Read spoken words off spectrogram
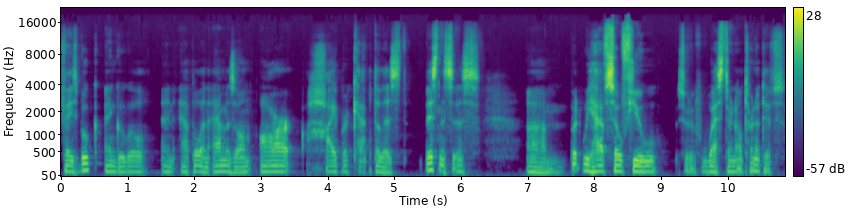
Facebook and Google and Apple and Amazon are hyper capitalist businesses, um, but we have so few sort of Western alternatives.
